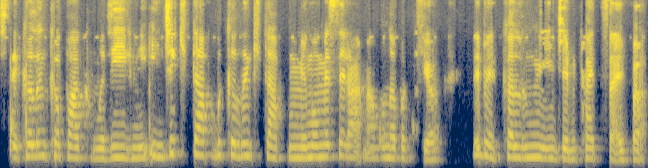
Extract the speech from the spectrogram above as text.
İşte kalın kapak mı değil mi? İnce kitap mı kalın kitap mı? Memo mesela hemen buna bakıyor. Değil mi? Kalın mı ince mi? Kaç sayfa?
